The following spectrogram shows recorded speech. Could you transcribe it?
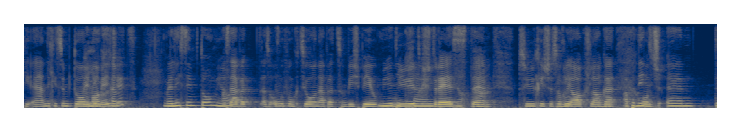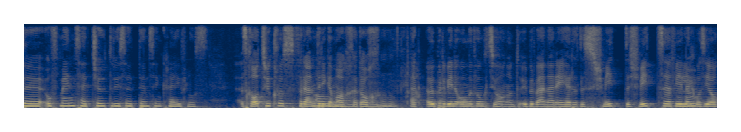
die ähnliche Symptome Welche machen. Mensch jetzt? Welche Symptome? Ja. Also, eben, also Unterfunktion, eben zum Beispiel Müdigkeit, müde, gestresst, ja. ähm, psychisch so ein bisschen angeschlagen. Aber nicht, Und- ähm, der, auf Mens hat die Schilddrüse in dem Sinn keinen Einfluss. Es kann Zyklusveränderungen Oh, machen, doch. Mhm. Eine Über- wie eine Unterfunktion. Und über wäre dann eher das, Schmidt, das Schwitzen, vielleicht, was sie auch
